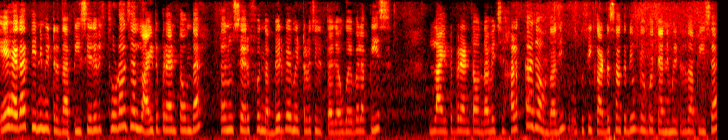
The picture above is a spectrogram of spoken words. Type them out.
ਇਹ ਹੈਗਾ 3 ਮੀਟਰ ਦਾ ਪੀਸ। ਇਹਦੇ ਵਿੱਚ ਥੋੜਾ ਜਿਹਾ ਲਾਈਟ ਪ੍ਰਿੰਟ ਆਉਂਦਾ। ਤੁਹਾਨੂੰ ਸਿਰਫ 90 ਰੁਪਏ ਮੀਟਰ ਵਿੱਚ ਦਿੱਤਾ ਜਾਊਗਾ ਇਹ ਵਾਲਾ ਪੀਸ। ਲਾਈਟ ਪ੍ਰਿੰਟ ਆਉਂਦਾ ਵਿੱਚ ਹਲਕਾ ਜਿਹਾ ਆਉਂਦਾ ਜੀ। ਉਹ ਤੁਸੀਂ ਕੱਢ ਸਕਦੇ ਹੋ ਕਿਉਂਕਿ 3 ਮੀਟਰ ਦਾ ਪੀਸ ਹੈ।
